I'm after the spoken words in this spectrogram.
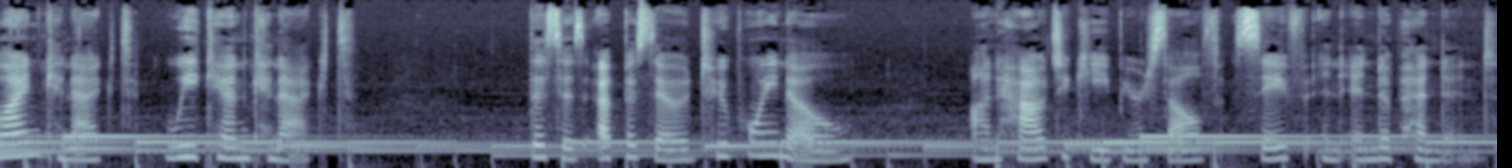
Blind Connect, we can connect. This is episode 2.0 on how to keep yourself safe and independent.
